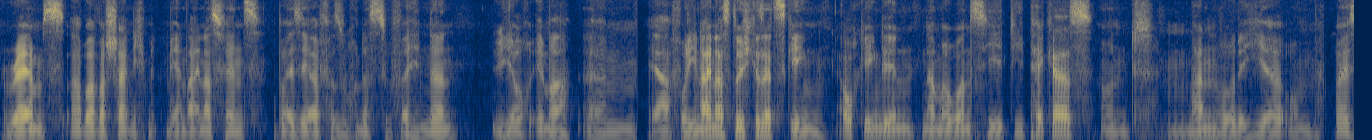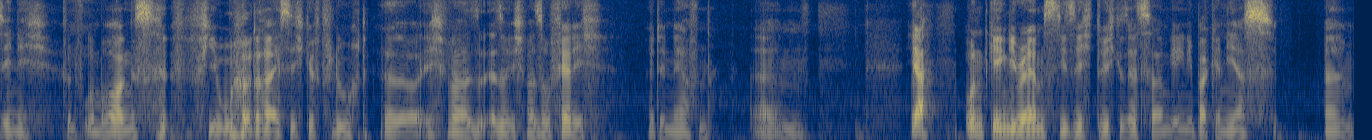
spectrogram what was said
Rams, aber wahrscheinlich mit mehr Niners-Fans, wobei sie ja versuchen, das zu verhindern wie auch immer. Ähm, ja, 49ers durchgesetzt gegen, auch gegen den Number One Seed, die Packers. Und Mann wurde hier um, weiß ich nicht, 5 Uhr morgens, 4.30 Uhr geflucht. Also ich war, also ich war so fertig mit den Nerven. Ähm, ja, und gegen die Rams, die sich durchgesetzt haben, gegen die Buccaneers, ähm,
